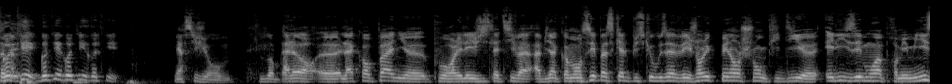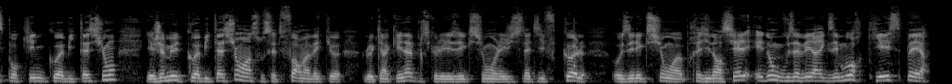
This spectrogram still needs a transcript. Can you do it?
Gauthier, Gauthier, Gauthier, Gauthier. Merci Jérôme. Alors, euh, la campagne pour les législatives a, bien commencé, Pascal, puisque vous avez Jean-Luc Mélenchon qui dit euh, Élisez-moi Premier ministre pour qu'il y ait une cohabitation. Il n'y a jamais eu de cohabitation hein, sous cette forme avec euh, le quinquennat, puisque les élections législatives collent aux élections présidentielles. Et donc, vous avez Eric Zemmour qui espère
